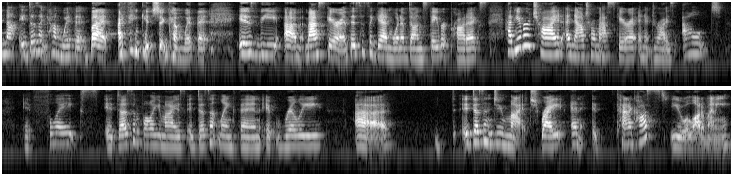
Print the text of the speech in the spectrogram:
not, it doesn't come with it, but I think it should come with it, is the um, mascara. This is again, one of Dawn's favorite products. Have you ever tried a natural mascara and it dries out, it flakes, it doesn't volumize, it doesn't lengthen, it really, uh, it doesn't do much, right? And it kind of costs you a lot of money.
